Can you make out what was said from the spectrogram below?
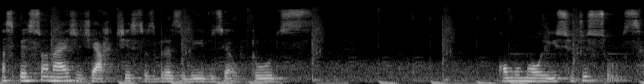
as personagens de artistas brasileiros e autores, como Maurício de Souza.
